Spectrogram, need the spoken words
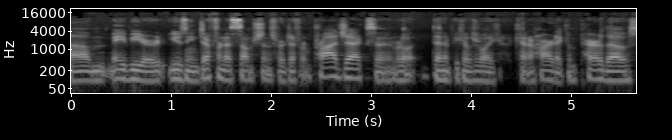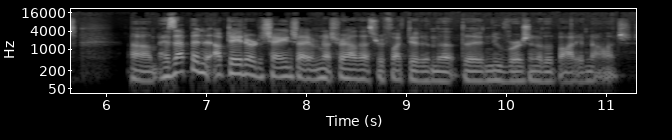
Um, maybe you're using different assumptions for different projects, and really, then it becomes really kind of hard to compare those. Um, has that been updated or changed? I'm not sure how that's reflected in the, the new version of the body of knowledge.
